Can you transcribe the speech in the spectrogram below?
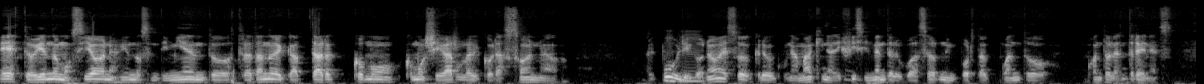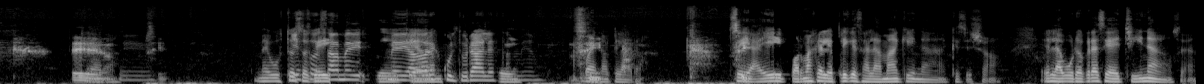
esto, viendo emociones, viendo sentimientos, tratando de captar cómo, cómo llegarle al corazón a, al público, ¿no? Eso creo que una máquina difícilmente lo puede hacer, no importa cuánto, cuánto la entrenes. Eh, sí. Me gustó y eso que de ser dice, medi- que mediadores quedan- culturales sí. también. Sí, Bueno, claro. Sí, sí. ahí, por más que le expliques a la máquina, qué sé yo, es la burocracia de China, o sea,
